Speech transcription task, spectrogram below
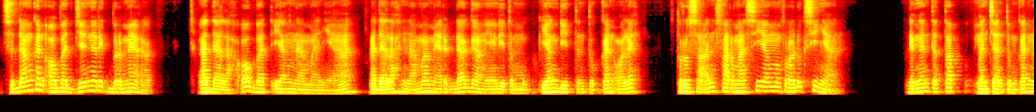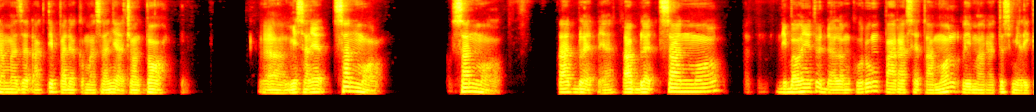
Sedangkan obat generik bermerek adalah obat yang namanya adalah nama merek dagang yang ditemu yang ditentukan oleh perusahaan farmasi yang memproduksinya dengan tetap mencantumkan nama zat aktif pada kemasannya. Contoh, nah, misalnya Sunmol, Sunmol, tablet ya, tablet Sunmol di bawahnya itu dalam kurung paracetamol 500 mg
